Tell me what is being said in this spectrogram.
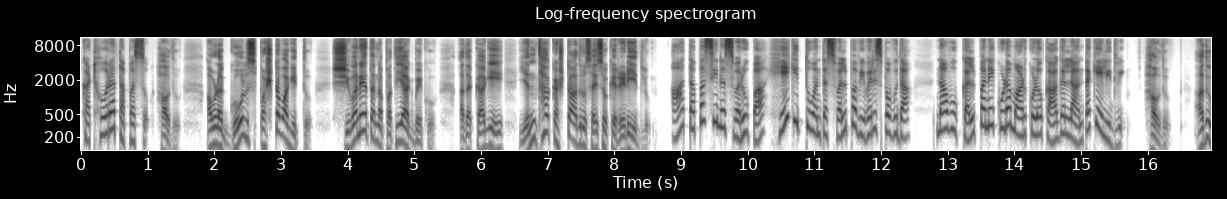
ಕಠೋರ ತಪಸ್ಸು. ಹೌದು ಅವಳ ಗೋಲ್ ಸ್ಪಷ್ಟವಾಗಿತ್ತು. ಶಿವನೇ ತನ್ನ ಪತಿಯಾಗಬೇಕು. ಅದಕ್ಕಾಗಿ ಎಂಥ ಕಷ್ಟ ಆದರೂ ಸಹಿಸೋಕೆ ರೆಡಿ ಇದ್ಲು. ಆ ತಪಸ್ಸಿನ ಸ್ವರೂಪ ಹೇಗಿತ್ತು ಅಂತ ಸ್ವಲ್ಪ ವಿವರಿಸಬಹುದಾ? ನಾವು ಕಲ್ಪನೆ ಕೂಡ ಮಾಡ್ಕೊಳ್ಳೋಕಾಗಲ್ಲ ಅಂತ ಕೇಳಿದ್ವಿ. ಹೌದು ಅದು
